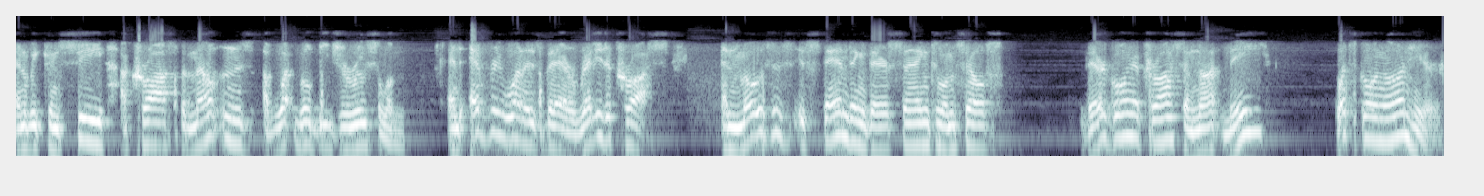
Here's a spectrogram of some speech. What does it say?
and we can see across the mountains of what will be Jerusalem. And everyone is there, ready to cross. And Moses is standing there saying to himself, they're going across and not me? What's going on here?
